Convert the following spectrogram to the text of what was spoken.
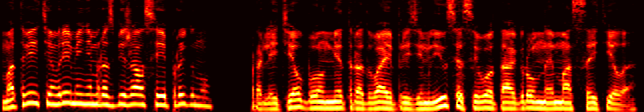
Матвей тем временем разбежался и прыгнул. Пролетел бы он метра два и приземлился с его-то огромной массой тела.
